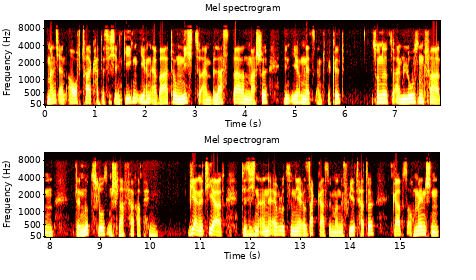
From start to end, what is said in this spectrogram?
manch ein Auftrag hatte sich entgegen ihren Erwartungen nicht zu einem belastbaren Masche in ihrem Netz entwickelt, sondern zu einem losen Faden, der nutzlos und schlaff herabhing. Wie eine Tierart, die sich in eine evolutionäre Sackgasse manövriert hatte, gab es auch Menschen,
